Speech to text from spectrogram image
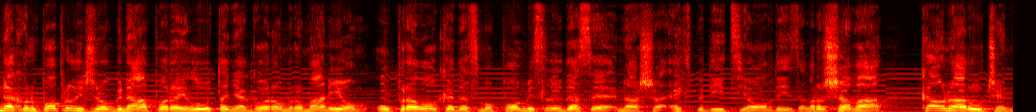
I nakon popriličnog napora i lutanja gorom Romanijom, upravo kada smo pomislili da se naša ekspedicija ovdje i završava, kao naručen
